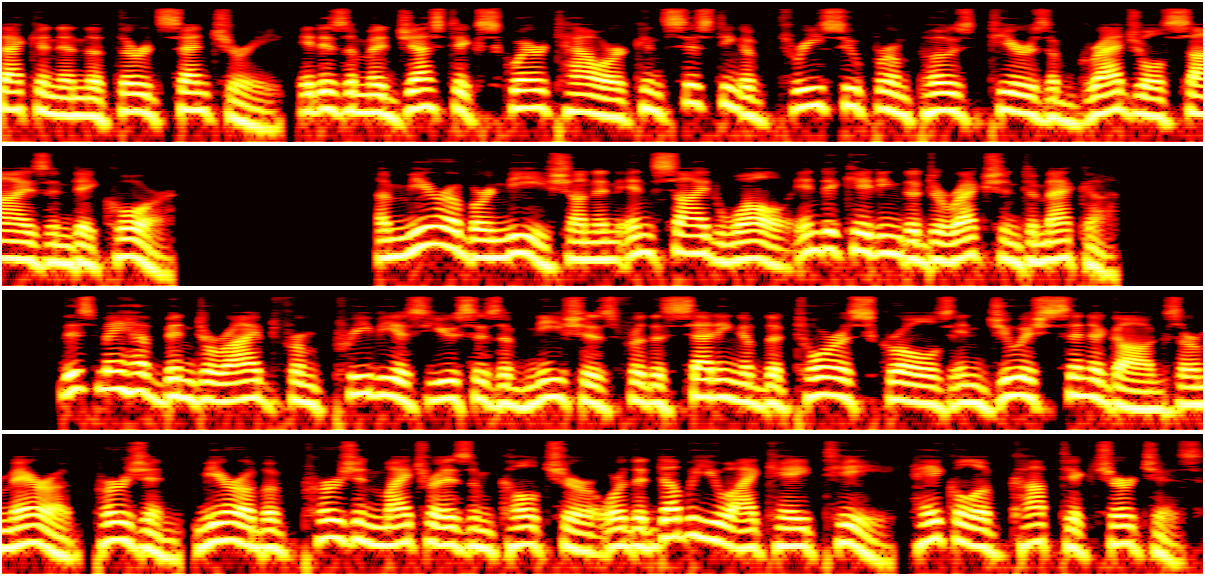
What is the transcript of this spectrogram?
2nd and the 3rd century. It is a majestic square tower consisting of three superimposed tiers of gradual size and decor. A mihrab or niche on an inside wall indicating the direction to Mecca. This may have been derived from previous uses of niches for the setting of the Torah scrolls in Jewish synagogues or merab Persian, mirab of Persian Mithraism culture or the Wikt, Hakel of Coptic churches.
